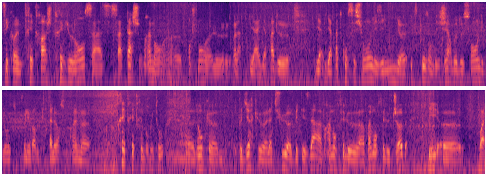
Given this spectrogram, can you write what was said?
c'est quand même très trash, très violent, ça, ça tâche vraiment. Hein. franchement, euh, le, voilà, il n'y a, y a, pas de. Il n'y a, pas de concession, les ennemis euh, explosent en des gerbes de sang, les que vous pouvez les voir depuis tout à l'heure sont quand même euh, très très très brutaux. donc on peut dire que là-dessus Bethesda a vraiment fait le, a vraiment fait le job et ouais,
